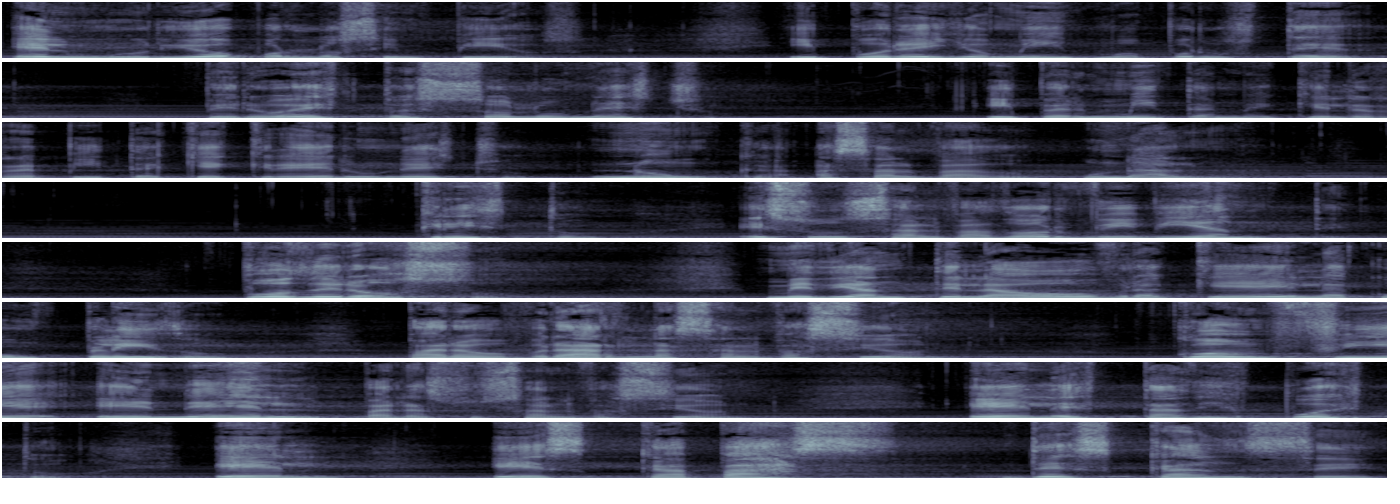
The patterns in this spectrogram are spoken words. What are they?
Él murió por los impíos y por ello mismo por usted. Pero esto es solo un hecho. Y permítame que le repita que creer un hecho nunca ha salvado un alma. Cristo es un Salvador viviente, poderoso, mediante la obra que Él ha cumplido para obrar la salvación confíe en Él para su salvación. Él está dispuesto, Él es capaz, descanse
